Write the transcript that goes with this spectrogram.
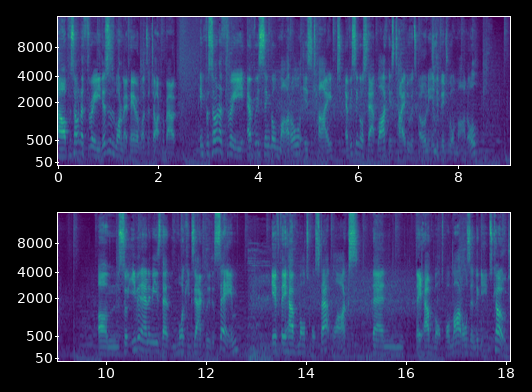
uh, Persona 3. This is one of my favorite ones to talk about. In Persona 3, every single model is tied. Every single stat block is tied to its own individual model. Um, so even enemies that look exactly the same, if they have multiple stat blocks, then they have multiple models in the game's code.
